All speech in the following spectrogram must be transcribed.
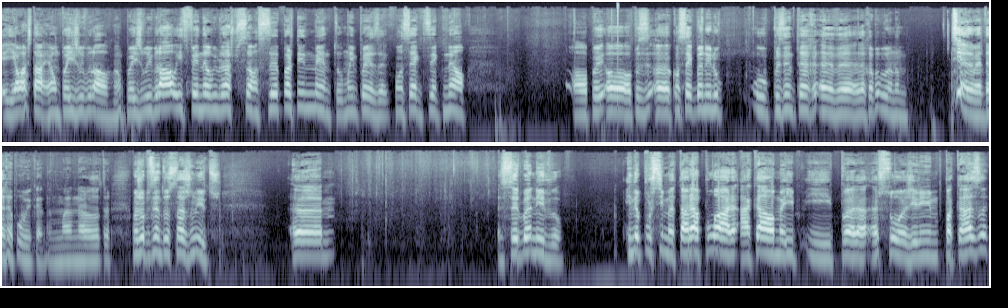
e lá está, é um país liberal, é um país liberal e defende a liberdade de expressão. Se a partir do momento uma empresa consegue dizer que não, ou, ou, ou consegue banir o, o Presidente da, da, da República, não, Sim, é da República, outra. Mas o Presidente dos Estados Unidos uh, ser banido, ainda por cima estar a apelar à calma e, e, para as pessoas irem para casa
